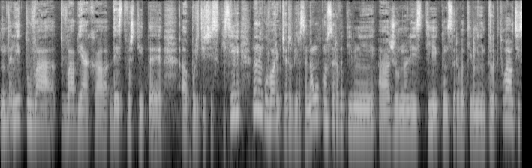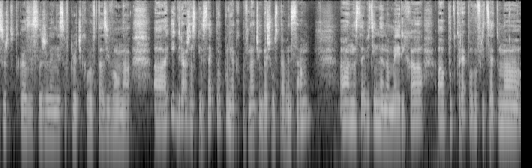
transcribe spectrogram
нали, това, това бяха действащите а, политически сили. Да не говорим, че разбира се, много консервативни а, журналисти, консервативни интелектуалци също така, за съжаление, се включиха в тази вълна. А, и гражданския сектор по някакъв начин беше оставен сам. А, на себе си не намериха а, подкрепа в лицето на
